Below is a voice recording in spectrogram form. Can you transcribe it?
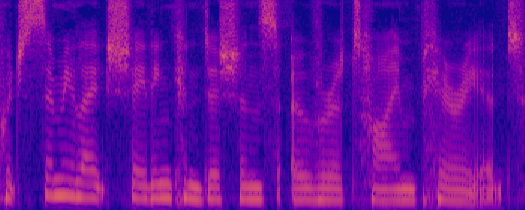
which simulates shading conditions over a time period.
